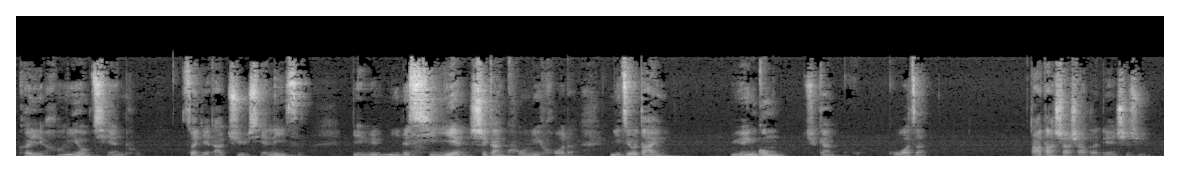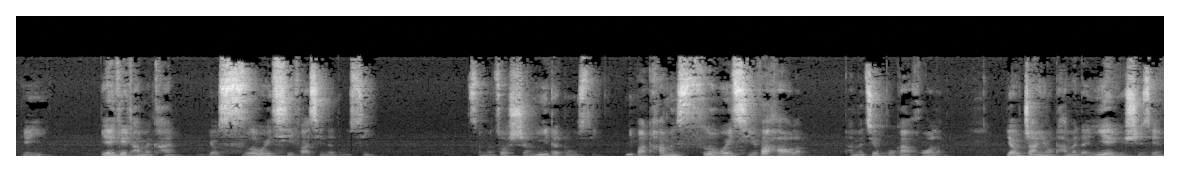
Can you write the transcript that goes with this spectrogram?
可以很有前途。再给他举些例子，比如你的企业是干苦力活的，你就带员工去干活子，打打杀杀的电视剧、电影，别给他们看有思维启发性的东西，怎么做生意的东西。你把他们思维启发好了，他们就不干活了，要占用他们的业余时间。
